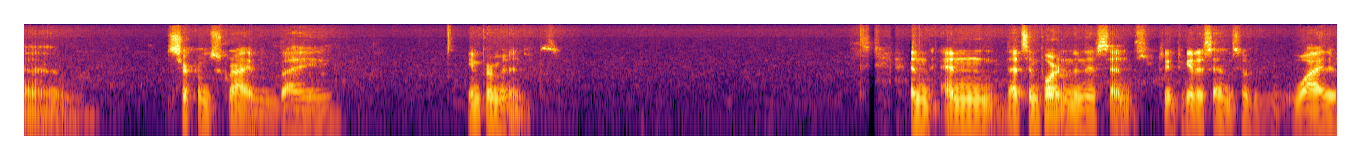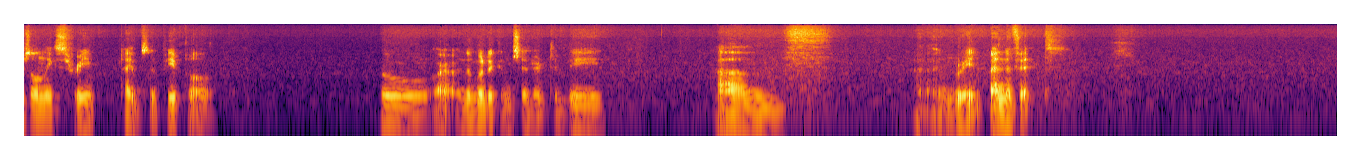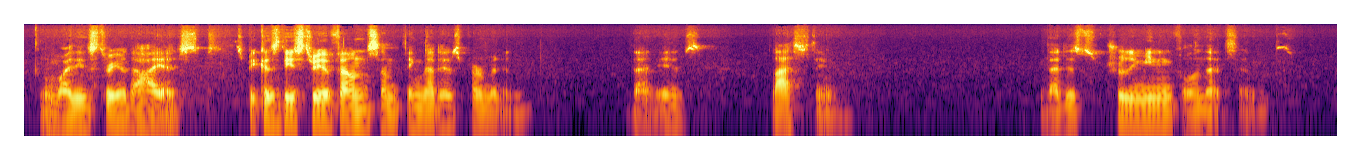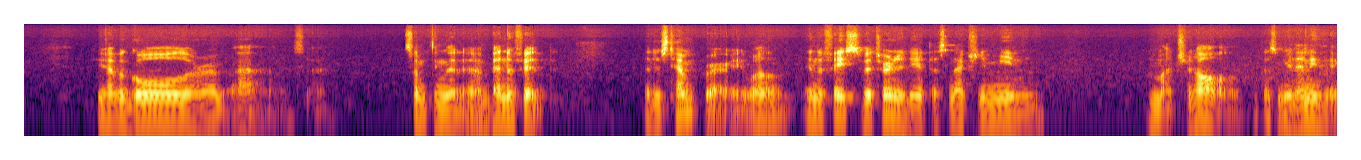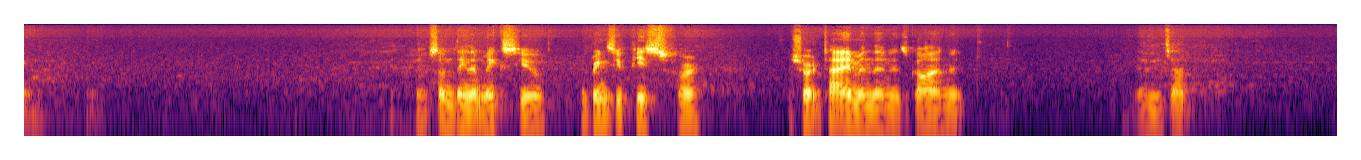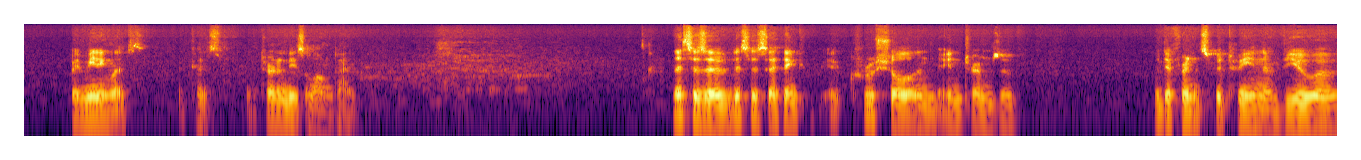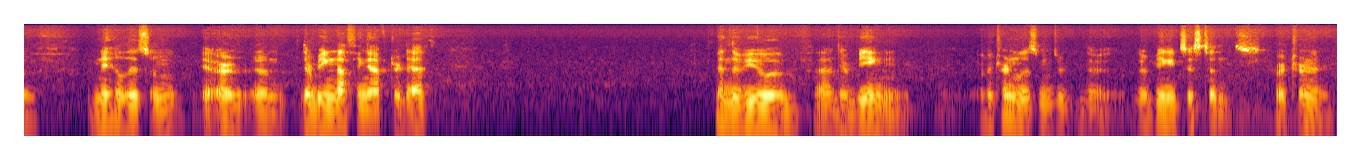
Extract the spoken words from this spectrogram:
um, circumscribed by impermanence. And, and that's important in this sense, to, to get a sense of why there's only three types of people who are the Buddha considered to be great benefit, and why these three are the highest. It's because these three have found something that is permanent, that is lasting, that is truly meaningful in that sense. If you have a goal or a, a something that a benefit that is temporary. Well, in the face of eternity, it doesn't actually mean much at all. It doesn't mean anything. You have something that makes you, it brings you peace for a short time and then is gone, it ends up quite meaningless because eternity is a long time. This is a this is I think crucial in in terms of the difference between a view of nihilism or um, there being nothing after death. And the view of uh, there being of eternalism there, there, being existence for eternity.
